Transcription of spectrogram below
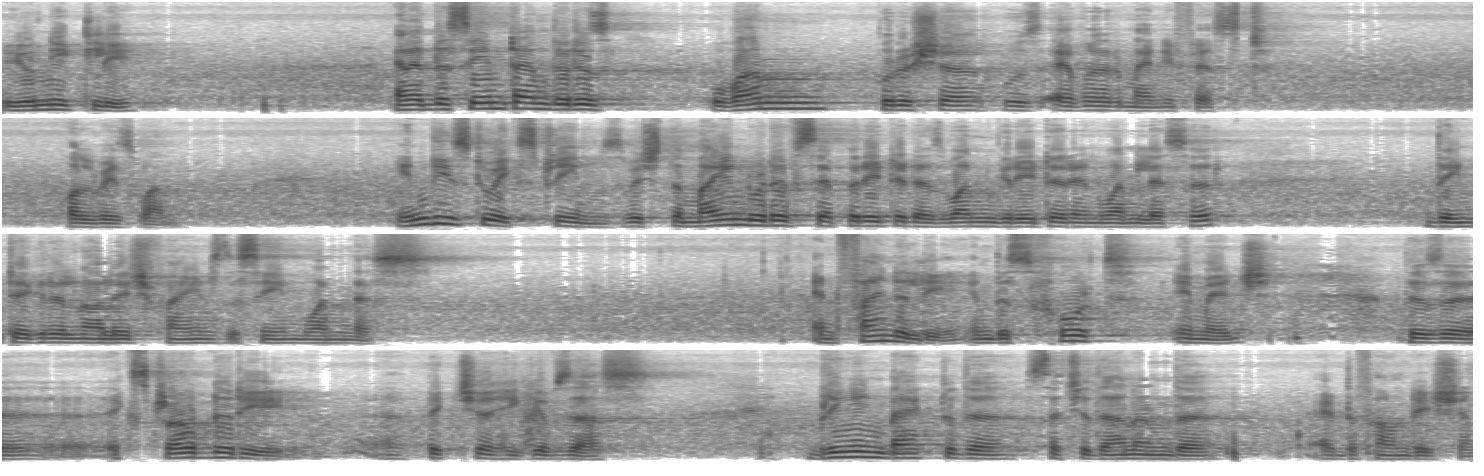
uniquely. And at the same time, there is one Purusha who's ever manifest, always one. In these two extremes, which the mind would have separated as one greater and one lesser, the integral knowledge finds the same oneness. And finally, in this fourth image, there's an extraordinary uh, picture he gives us, bringing back to the Sachidananda at the foundation.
